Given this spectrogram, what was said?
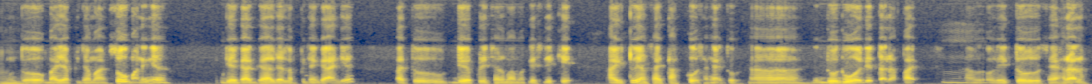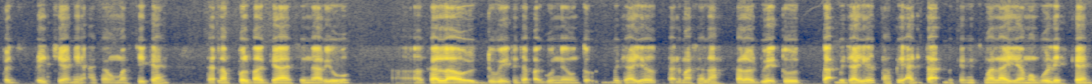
hmm. untuk bayar pinjaman. So maknanya dia gagal dalam perniagaan dia lepas tu dia punya caruman makin sedikit uh, itu yang saya takut sangat tu. Uh, dua-dua dia tak dapat. Hmm. uh, oleh itu saya haraplah perincian ni akan memastikan dalam pelbagai senario Uh, kalau duit itu dapat guna untuk berjaya tak ada masalah. Kalau duit itu tak berjaya tapi ada tak mekanisme lain yang membolehkan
